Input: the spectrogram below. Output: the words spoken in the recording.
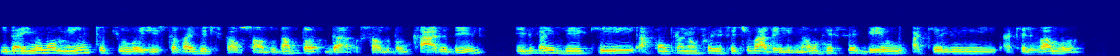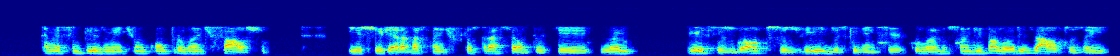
E daí, no momento que o lojista vai verificar o saldo, da, da, o saldo bancário dele, ele vai ver que a compra não foi efetivada, ele não recebeu aquele, aquele valor. Então, é simplesmente um comprovante falso isso gera bastante frustração, porque esses golpes, os vídeos que vêm circulando são de valores altos aí.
